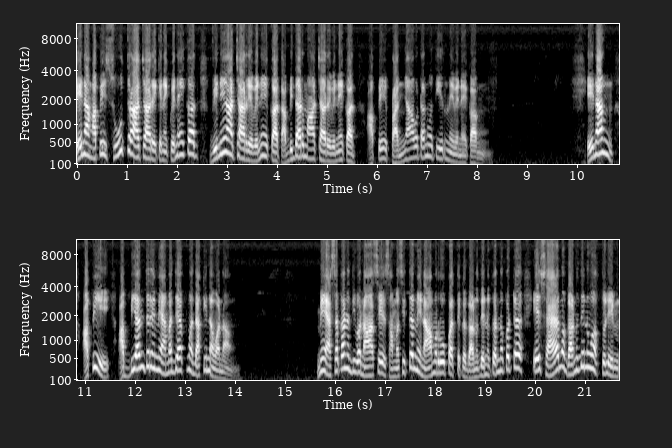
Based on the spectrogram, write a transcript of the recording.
එහෙනම් අපි සූත්‍රාචාර්ය කෙනෙක් වෙන එකත් විනයාචාර්ය වෙන එකත් අභිධර්මාචාර්ය වෙන එකත් අපේ ප්‍රඥාවට අනුව තීරණය වෙන එකක්. එහෙනම් අපි අභ්‍යන්තරයේ මේ හැම දෙයක්ම දකිනවා නම් මේ අසකන දිවනාසය සමසිත මේ නාම රූපත් එක්ක ගනුදෙනු කරනකොට ඒ සෑම ගනුදෙනුවක් තුළින්ම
